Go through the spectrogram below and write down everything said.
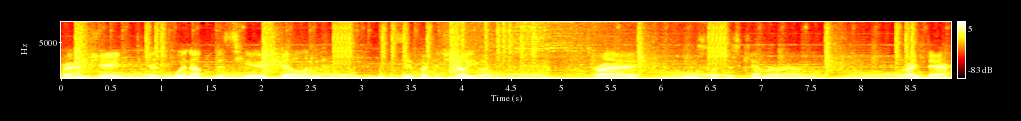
Friend Jay just went up this huge hill. Let me see if I could show you it. It's right, let me switch this camera around. Right there.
